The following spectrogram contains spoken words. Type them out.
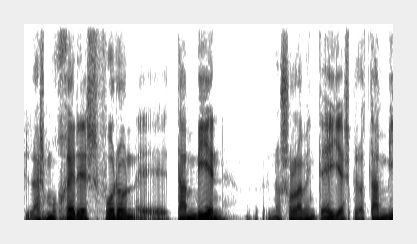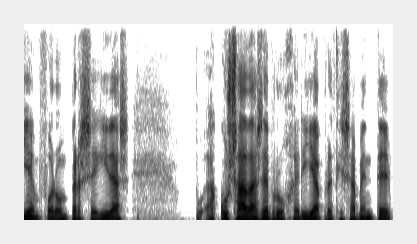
las mujeres fueron eh, también, no solamente ellas, pero también fueron perseguidas, acusadas de brujería precisamente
